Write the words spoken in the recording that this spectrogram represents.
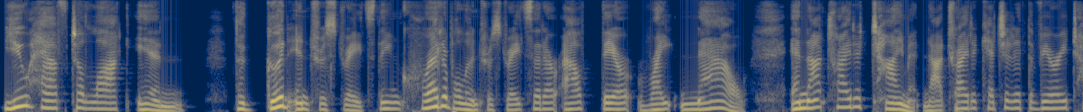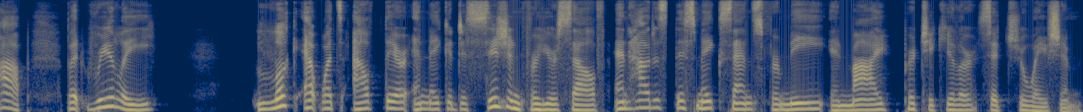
you have to lock in the good interest rates, the incredible interest rates that are out there right now, and not try to time it, not try to catch it at the very top, but really look at what's out there and make a decision for yourself. And how does this make sense for me in my particular situation?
